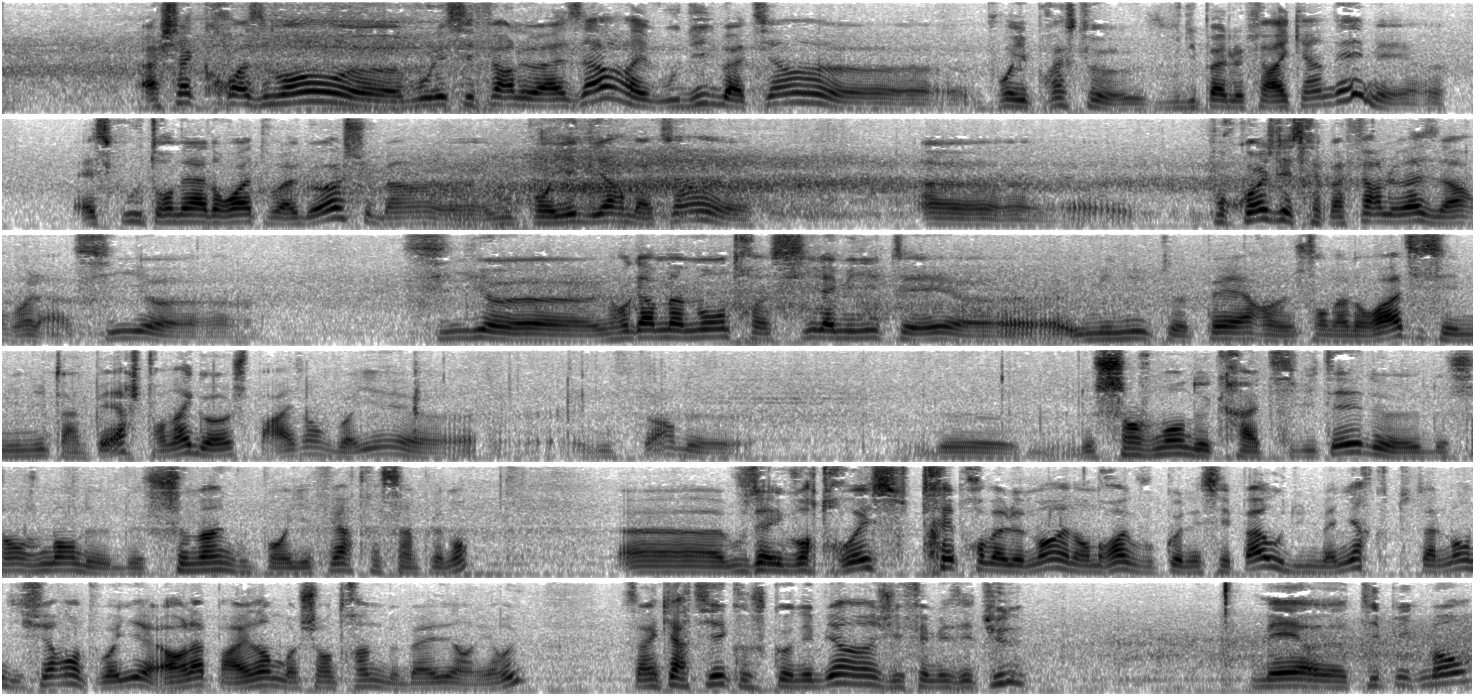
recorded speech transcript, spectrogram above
à chaque croisement, euh, vous laissez faire le hasard et vous dites, bah tiens, vous pourriez presque, je vous dis pas de le faire avec un dé, mais est-ce que vous tournez à droite ou à gauche ben, vous pourriez dire, bah tiens, pourquoi je ne laisserais pas faire le hasard Voilà, si si je regarde ma montre, si la minute est une minute paire, je tourne à droite. Si c'est une minute impaire, je tourne à gauche, par exemple. Vous voyez, une histoire de, changement de créativité, de, changement de, chemin que vous pourriez faire très simplement. Euh, vous allez vous retrouver très probablement à un endroit que vous ne connaissez pas ou d'une manière totalement différente. Voyez, alors là par exemple, moi je suis en train de me balader dans les rues. C'est un quartier que je connais bien, hein, j'ai fait mes études. Mais euh, typiquement,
